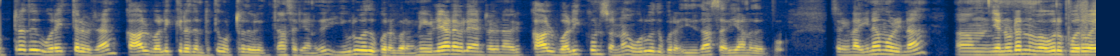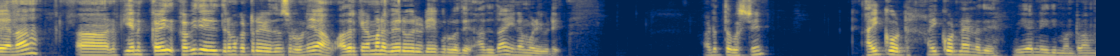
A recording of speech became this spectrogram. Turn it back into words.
உற்றது உரைத்தல் விட கால் வலிக்கிறதுன்றது உற்றது விடை. தான் சரியானது. இருபது குரல் பாருங்க. நீ விளையாடவில்லை என்ற வினாவிற்கு கால் வலிக்கும்னு சொன்னால் உருவது குரல். இதுதான் சரியானது இப்போது சரிங்களா? இனமொழினா என்னுடன் ஊருக்கு வருவாயானா? எனக்கு கை கவிதை எழுதி திறமை கட்டுரை எழுதுன்னு சொல்லுவோம் இல்லையா? அதற்கு என்னமான வேறு ஒரு விடையை கூறுவது. அதுதான் இனமொழி விடை. அடுத்த கொஸ்டின் ஹைகோர்ட் ஹைகோர்ட்னா என்னது? உயர் நீதிமன்றம்.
